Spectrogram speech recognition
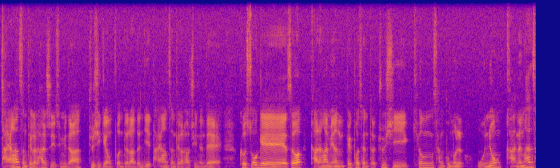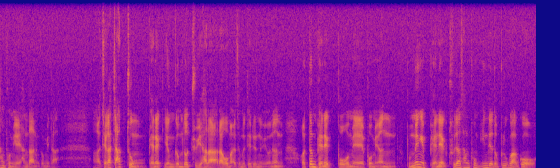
다양한 선택을 할 수 있습니다. 주식형 펀드라든지 다양한 선택을 할 수 있는데 그 속에서 가능하면 100% 주식형 상품을 운용 가능한 상품이어야 한다는 겁니다. 어, 제가 짝퉁 변액연금도 주의하라라고 말씀을 드리는 이유는 어떤 변액보험에 보면 분명히 변액 투자 상품인데도 불구하고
